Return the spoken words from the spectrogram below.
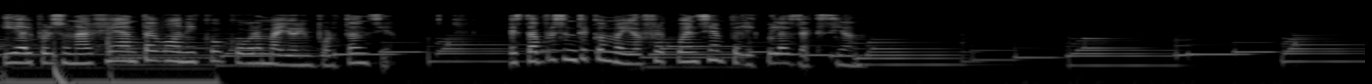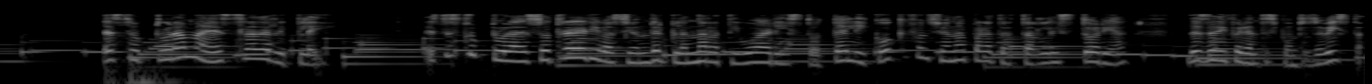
y el personaje antagónico cobra mayor importancia. Está presente con mayor frecuencia en películas de acción. Estructura maestra de replay. Esta estructura es otra derivación del plan narrativo aristotélico que funciona para tratar la historia desde diferentes puntos de vista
